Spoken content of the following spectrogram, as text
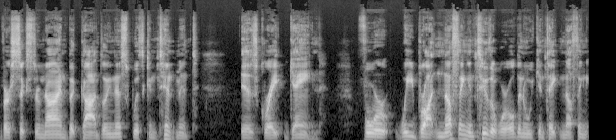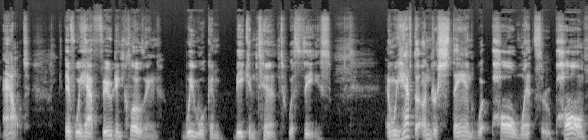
verse 6 through 9 but godliness with contentment is great gain for we brought nothing into the world and we can take nothing out if we have food and clothing we will can be content with these and we have to understand what paul went through paul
